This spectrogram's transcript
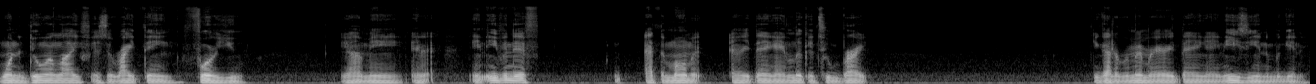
want to do in life is the right thing for you. You know what I mean? And and even if at the moment everything ain't looking too bright. You gotta remember everything ain't easy in the beginning.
